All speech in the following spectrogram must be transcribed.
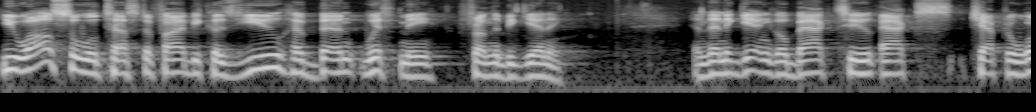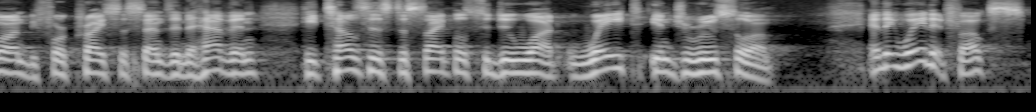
You also will testify because you have been with me from the beginning. And then again, go back to Acts chapter 1. Before Christ ascends into heaven, he tells his disciples to do what? Wait in Jerusalem. And they waited, folks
